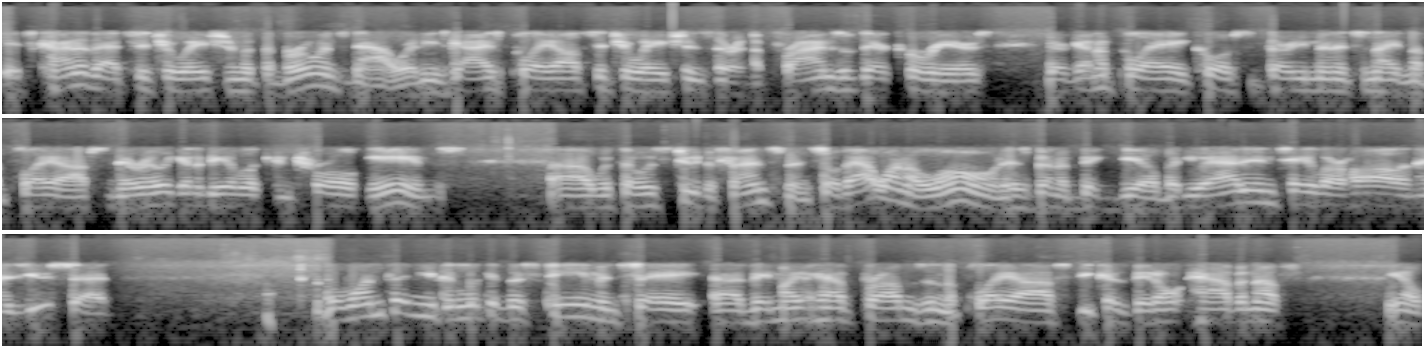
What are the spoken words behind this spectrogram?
it's kind of that situation with the Bruins now, where these guys play all situations. They're in the primes of their careers. They're going to play close to 30 minutes a night in the playoffs, and they're really going to be able to control games uh, with those two defensemen. So that one alone has been a big deal. But you add in Taylor Hall, and as you said, the one thing you can look at this team and say uh, they might have problems in the playoffs because they don't have enough, you know,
